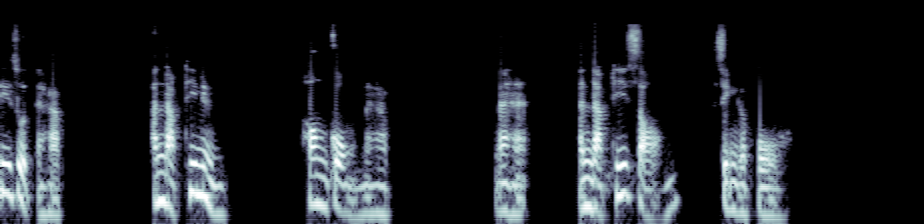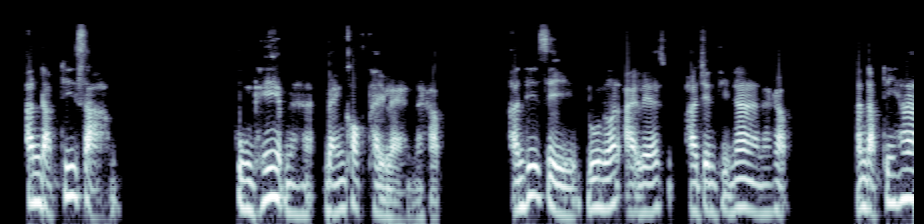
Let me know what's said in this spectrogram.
ที่สุดนะครับ อันดับที่หนึ่งฮ่องกงนะครับนะฮะอันดับที่สองสิงคโปร์อันดับที่สามกรุงเทพนะฮะ Bangkok Thailand นะครับ อันที่สี่บัวโนสไอเรสอาร์เจนตินานะครับ อันดับที่ห้า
